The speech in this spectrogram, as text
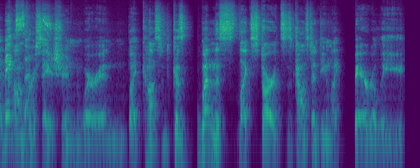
a makes sense. conversation wherein like Constant because when this like starts, is Constantine like barely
